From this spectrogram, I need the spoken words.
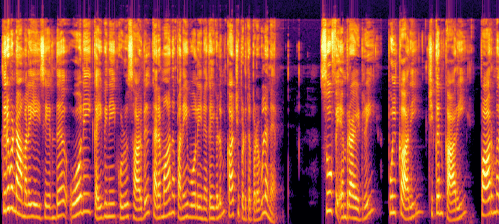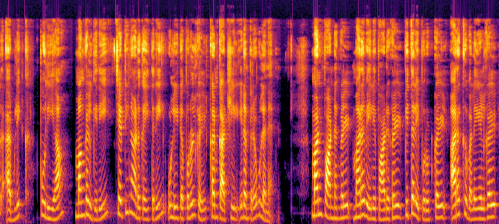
திருவண்ணாமலையைச் சேர்ந்த ஓலை கைவினை குழு சார்பில் தரமான பனை ஓலை நகைகளும் காட்சிப்படுத்தப்பட உள்ளன. சூஃப் எம்ப்ராய்டரி புல்காரி சிக்கன் காரி பார்மர் அப்ளிக் புலியா மங்கள்கிரி செட்டிநாடு கைத்தறி உள்ளிட்ட பொருட்கள் கண்காட்சியில் இடம்பெற உள்ளன. மண்பாண்டங்கள் மர வேலைப்பாடுகள் பித்தளை பொருட்கள் அரக்கு வளையல்கள்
